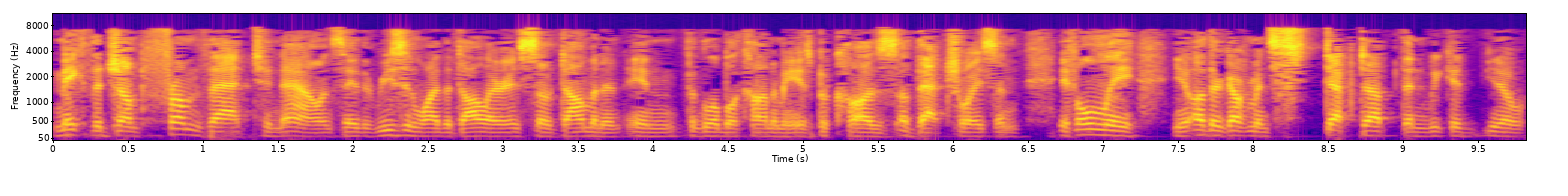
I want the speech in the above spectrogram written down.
make the jump from that to now and say the reason why the dollar is so dominant in the global economy is because of that choice. And if only, you know, other governments stepped up, then we could, you know,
